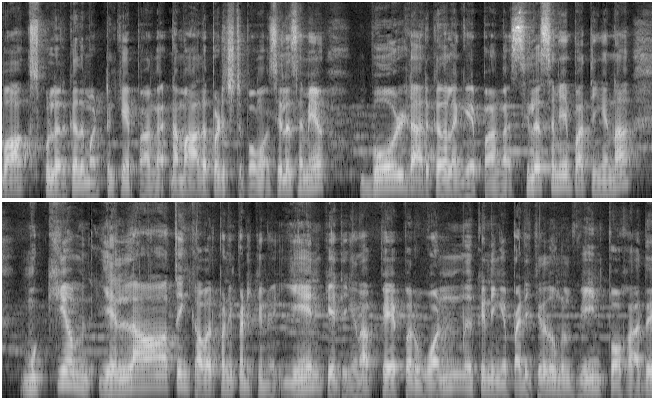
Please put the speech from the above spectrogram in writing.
பாக்ஸ்குள்ளே இருக்கிறது மட்டும் கேட்பாங்க. நம்ம அதை படிச்சுட்டு போவோம். சில சமயம் போல்டாக இருக்கிறதெல்லாம் கேட்பாங்க. சில சமயம் பார்த்தீங்கன்னா முக்கியம் எல்லாத்தையும் கவர் பண்ணி படிக்கணும். ஏன்னு கேட்டிங்கன்னா பேப்பர் ஒன்னுக்கு நீங்கள் படிக்கிறது உங்களுக்கு வீண் போகாது.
